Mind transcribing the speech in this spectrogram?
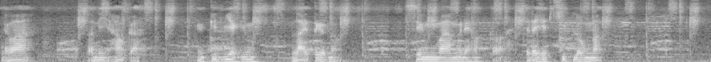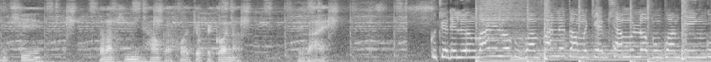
แต่ว่าตอนนี้เราก็ยังติดเวียกอยู่หลายเติบเนาะซึ่งว่าเมื่อใดเราก็จะได้เฮ็ดคลิปลงเนาะโอเค สำหรับคลิปนี้เฮาก็ขอจบไปก่อนเนาะบ๊ายบายกูเจอได้เรื่องร้ายในโลกของความฝันและต้องมาเจ็บช้ำบนโลกของความจริง กู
